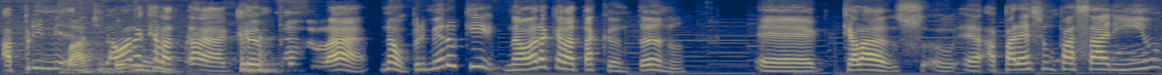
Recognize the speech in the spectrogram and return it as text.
a primeira. Na hora que ela tá cantando lá. Não, primeiro que na hora que ela tá cantando, é, que ela é, aparece um passarinho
